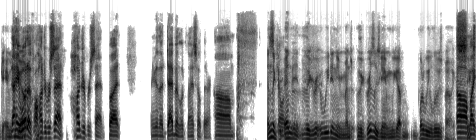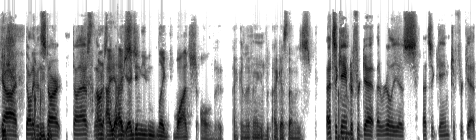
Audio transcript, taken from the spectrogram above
games. No, he would have 100, percent 100. percent But even though Dedmon looked nice out there. Um, And the and the, the we didn't even mention the Grizzlies game. We got what do we lose by like? oh my god, don't even start. Don't. That was, I, that don't- was the I, I, I didn't even like watch all of it because I think Mm. I guess that was. That's a game to Um, forget. That really is. That's a game to forget.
